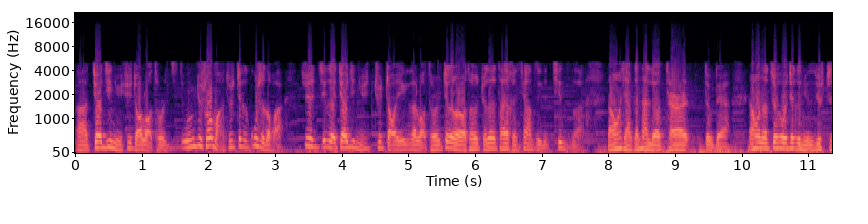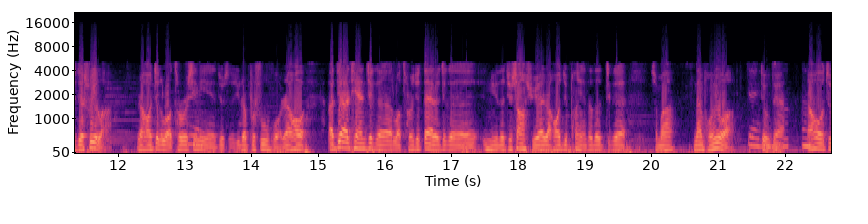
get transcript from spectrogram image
啊，交际女去找老头儿，我们就说嘛，就是这个故事的话，就是这个交际女去找一个老头儿，这个老头儿觉得他很像自己的妻子，然后想跟他聊天儿，对不对？然后呢，最后这个女的就直接睡了，然后这个老头儿心里就是有点不舒服，然后。啊，第二天这个老头儿就带着这个女的去上学，然后就碰见她的这个什么男朋友啊，对对不对？嗯然后就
